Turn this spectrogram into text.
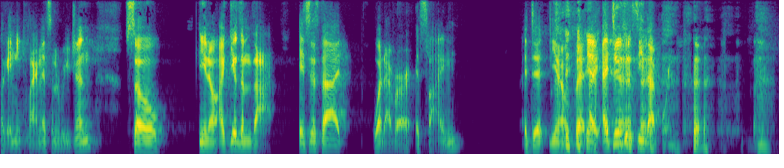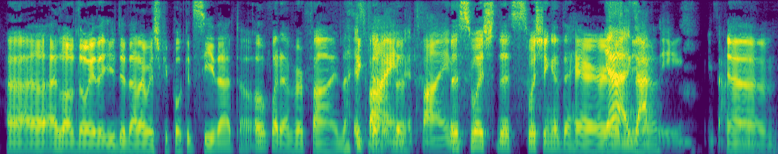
like any planets in the region so, you know, I give them that. It's just that whatever, it's fine. I did, you know, but I, I do concede that point. Uh, I love the way that you did that. I wish people could see that. Oh, whatever, fine. Like It's fine. The, it's fine. the swish, the swishing of the hair. yeah, and, you know, exactly. Exactly. um.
